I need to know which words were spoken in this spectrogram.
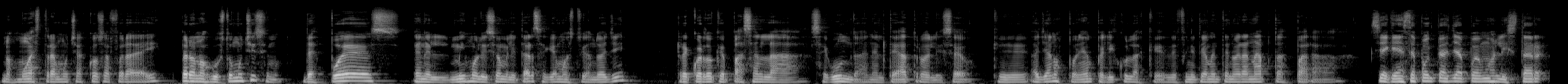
nos muestra muchas cosas fuera de ahí, pero nos gustó muchísimo. Después, en el mismo liceo militar, seguimos estudiando allí Recuerdo que pasan la segunda en el teatro del liceo, que allá nos ponían películas que definitivamente no eran aptas para... Sí, aquí en este podcast ya podemos listar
